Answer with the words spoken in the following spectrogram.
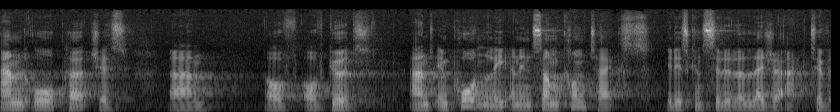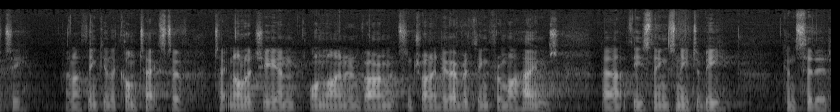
and or purchase um, of, of goods. And importantly, and in some contexts, it is considered a leisure activity. And I think in the context of technology and online environments and trying to do everything from our homes, uh, these things need to be considered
